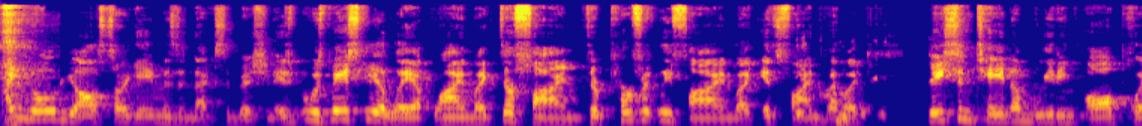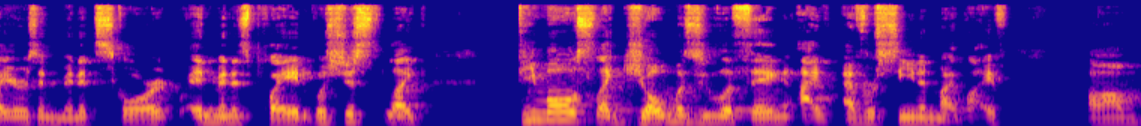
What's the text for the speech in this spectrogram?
I know the All Star game is an exhibition. It was basically a layup line. Like they're fine. They're perfectly fine. Like it's fine. But like Jayson Tatum leading all players in minutes scored in minutes played was just like the most like Joe Mazzulla thing I've ever seen in my life. Um,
